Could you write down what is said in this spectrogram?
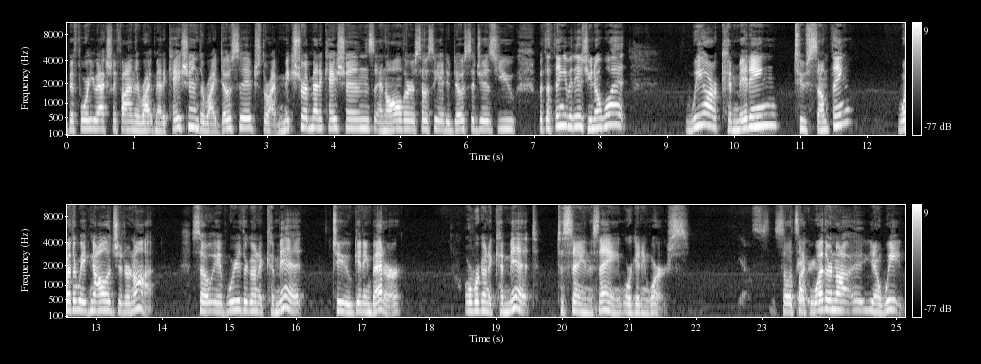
before you actually find the right medication, the right dosage, the right mixture of medications, and all their associated dosages. You, but the thing of it is, you know what? We are committing to something, whether we acknowledge it or not so if we're either going to commit to getting better or we're going to commit to staying the same or getting worse. Yes. So it's I like agree. whether or not uh, you know we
